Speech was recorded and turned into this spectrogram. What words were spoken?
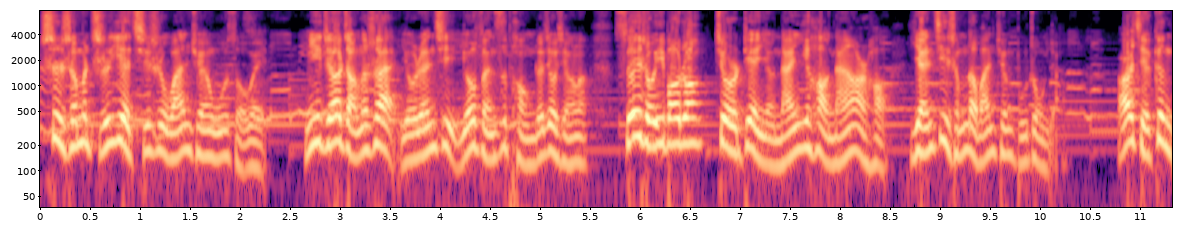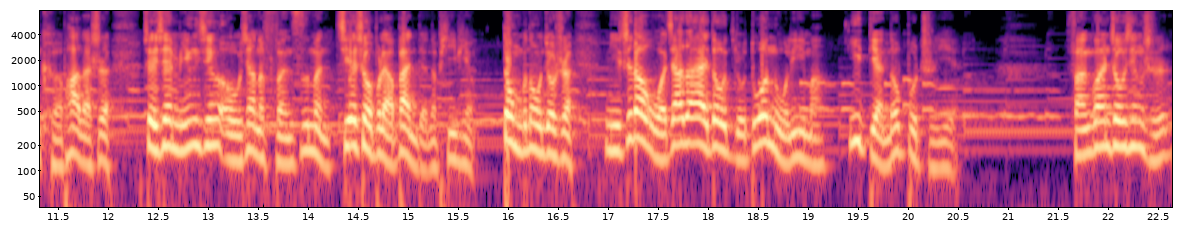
是什么职业其实完全无所谓，你只要长得帅、有人气、有粉丝捧着就行了，随手一包装就是电影男一号、男二号，演技什么的完全不重要。而且更可怕的是，这些明星偶像的粉丝们接受不了半点的批评，动不动就是你知道我家的爱豆有多努力吗？一点都不职业。反观周星驰，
